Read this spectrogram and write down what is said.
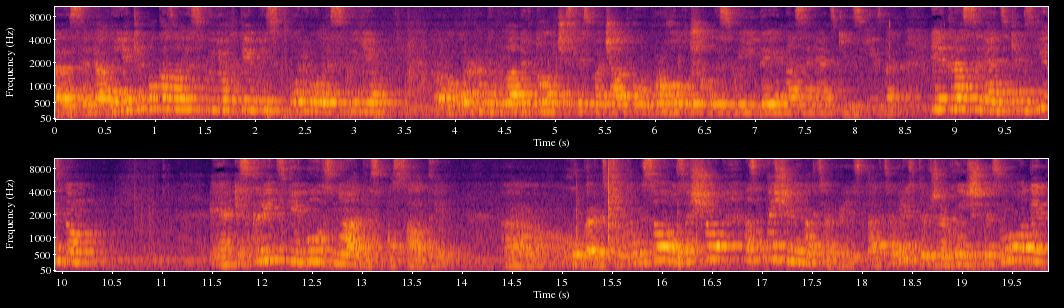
е, селяни, які показали свою активність, створювали свої е, органи влади, в тому числі спочатку проголошували свої ідеї на селянських з'їздах. І якраз селянським з'їздом Е, Іскрицький був знятий з посади е, губернського комісару. За що? А за те, що він октябрист. Октябристи вже вийшли з моди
